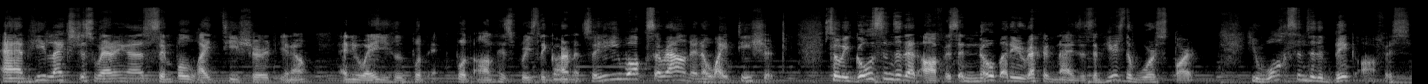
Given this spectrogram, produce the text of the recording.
And he likes just wearing a simple white t-shirt, you know. Anyway, he'll put put on his priestly garment. So he walks around in a white t-shirt. So he goes into that office and nobody recognizes him. Here's the worst part. He walks into the big office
